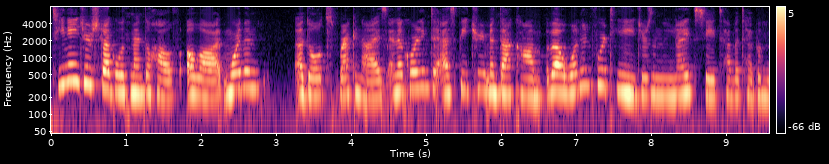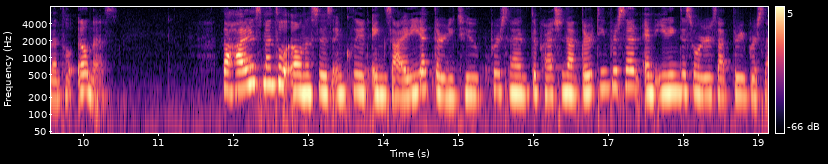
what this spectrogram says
Teenagers struggle with mental health a lot more than adults recognize, and according to SPTreatment.com, about 1 in 4 teenagers in the United States have a type of mental illness. The highest mental illnesses include anxiety at 32%, depression at 13%, and eating disorders at 3%.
